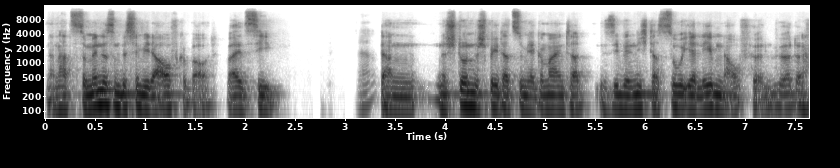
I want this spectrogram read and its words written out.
dann hat's zumindest ein bisschen wieder aufgebaut, weil sie ja. dann eine Stunde später zu mir gemeint hat, sie will nicht, dass so ihr Leben aufhören würde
